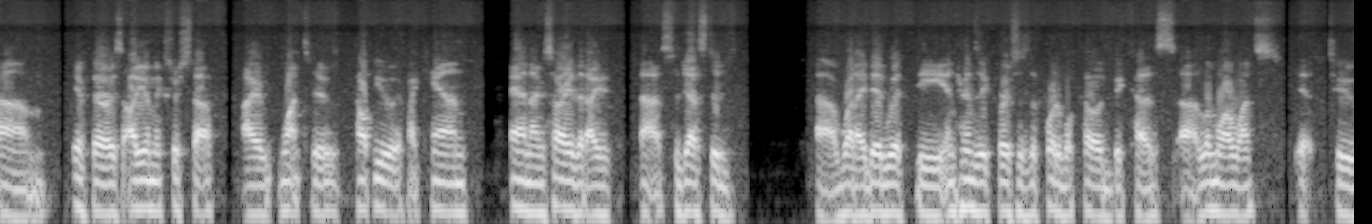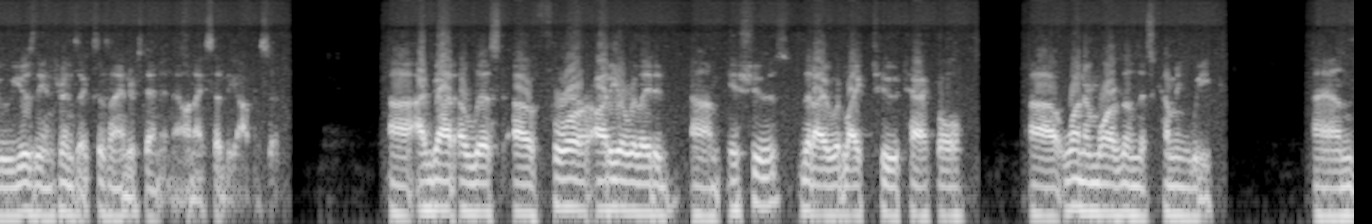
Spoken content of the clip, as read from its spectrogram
um, if there is audio mixer stuff, I want to help you if I can. And I'm sorry that I uh, suggested uh, what I did with the intrinsic versus the portable code because uh, Limor wants it to use the intrinsics as I understand it now, and I said the opposite. Uh, I've got a list of four audio related um, issues that I would like to tackle, uh, one or more of them this coming week. And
